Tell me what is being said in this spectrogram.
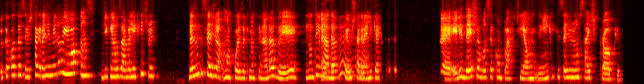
o que aconteceu? O Instagram diminuiu o alcance de quem usava Linktree. Mesmo que seja uma coisa que não tem nada a ver. Não tem nada a ver. Porque o Instagram é. ele quer que você, é, ele deixa você compartilhar um link que seja de um site próprio.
